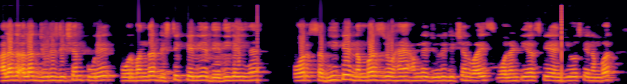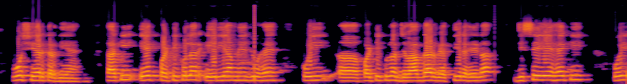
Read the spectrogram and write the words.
अलग अलग जूरिस्डिक्शन पूरे पोरबंदर डिस्ट्रिक्ट के लिए दे दी गई है और सभी के नंबर्स जो हैं, हमने ज्यूरिडिक्शन वाइज वॉलंटियर्स के एनजीओ के नंबर वो शेयर कर दिए हैं ताकि एक पर्टिकुलर एरिया में जो है कोई पर्टिकुलर जवाबदार व्यक्ति रहेगा जिससे ये है कि कोई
